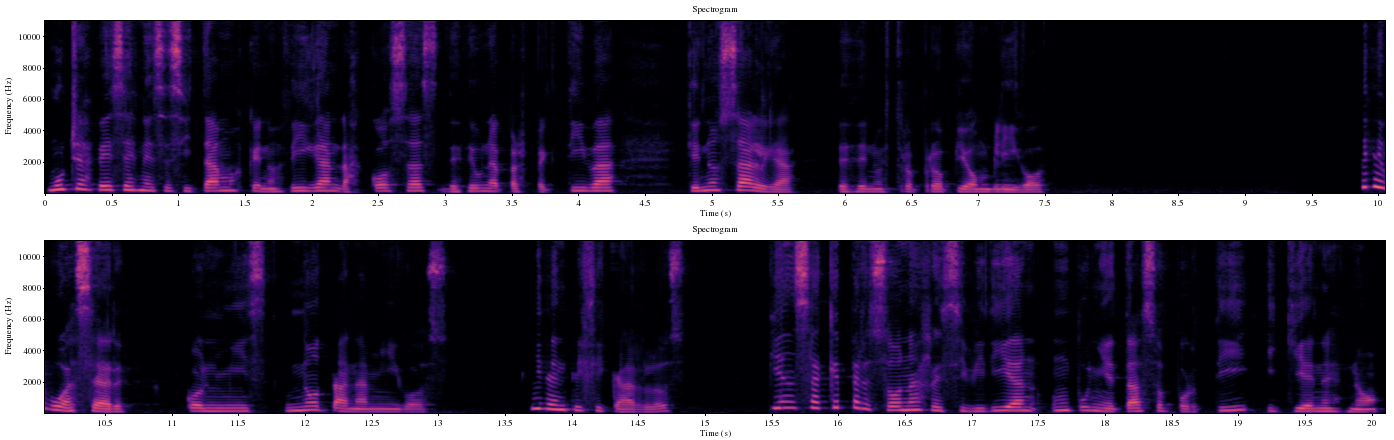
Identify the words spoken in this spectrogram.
muchas veces necesitamos que nos digan las cosas desde una perspectiva que no salga desde nuestro propio ombligo. ¿Qué debo hacer con mis no tan amigos? Identificarlos. Piensa qué personas recibirían un puñetazo por ti y quiénes no.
